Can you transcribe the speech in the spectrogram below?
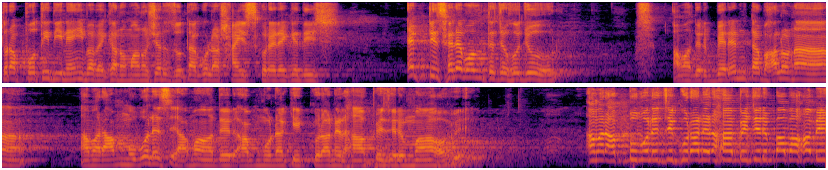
তোরা প্রতিদিন এইভাবে কেন মানুষের জুতাগুলো সাইজ করে রেখে দিস? একটি ছেলে বলতেছে, হুজুর আমাদের বেরেনটা ভালো না। আমার আম্মু বলেছে, আমাদের আম্মু নাকি কোরআনের হাফেজের মা হবে। আমার আব্বু বলেছে, কোরআনের হাফেজের বাবা হবে।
